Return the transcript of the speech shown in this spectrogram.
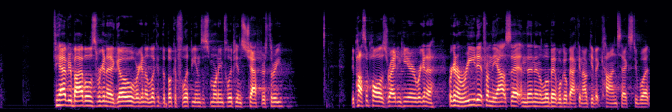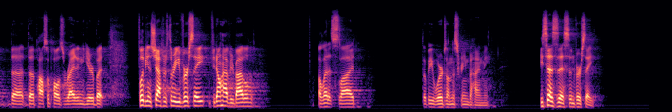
If you have your Bibles, we're going to go, we're going to look at the book of Philippians this morning, Philippians chapter 3. The Apostle Paul is writing here. We're going to we're going to read it from the outset, and then in a little bit, we'll go back and I'll give it context to what the, the Apostle Paul is writing here. But Philippians chapter 3, verse 8, if you don't have your Bible, I'll let it slide. There'll be words on the screen behind me. He says this in verse 8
